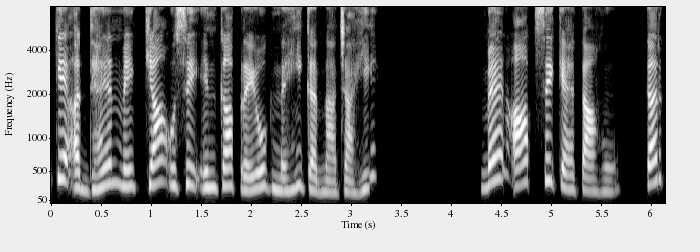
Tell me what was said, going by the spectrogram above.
के अध्ययन में क्या उसे इनका प्रयोग नहीं करना चाहिए? मैं आपसे कहता हूँ, तर्क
